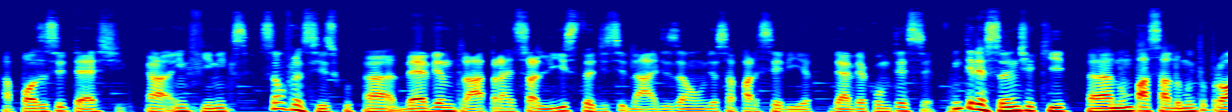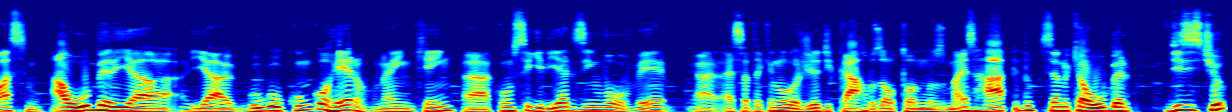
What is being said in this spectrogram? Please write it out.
após esse teste uh, em Phoenix, São Francisco uh, deve entrar para essa lista de cidades onde essa parceria deve acontecer. O interessante é que, num passado muito próximo, a Uber e a, e a Google concorreram né, em quem conseguiria desenvolver essa tecnologia de carros autônomos mais rápido, sendo que a Uber desistiu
